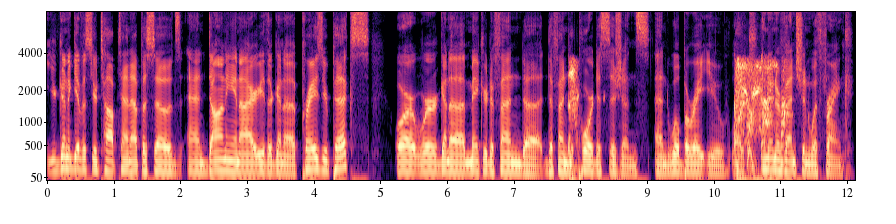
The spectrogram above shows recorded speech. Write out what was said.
you're gonna give us your top ten episodes, and Donnie and I are either gonna praise your picks or we're gonna make her defend uh, defend your poor decisions, and we'll berate you like an intervention with Frank.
